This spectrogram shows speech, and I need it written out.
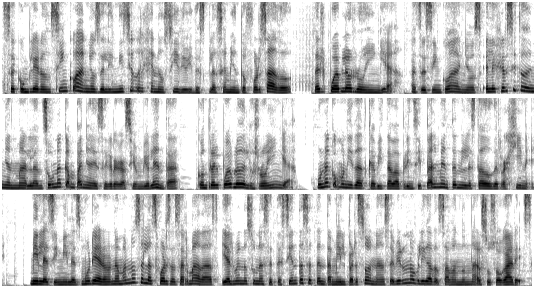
Se cumplieron cinco años del inicio del genocidio y desplazamiento forzado del pueblo rohingya. Hace cinco años, el ejército de Myanmar lanzó una campaña de segregación violenta contra el pueblo de los rohingya, una comunidad que habitaba principalmente en el estado de Rakhine, Miles y miles murieron a manos de las Fuerzas Armadas y al menos unas 770.000 personas se vieron obligadas a abandonar sus hogares.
